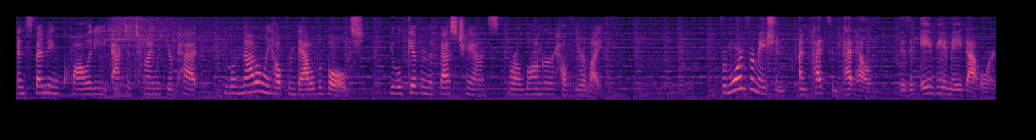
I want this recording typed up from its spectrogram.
and spending quality, active time with your pet, you will not only help them battle the bulge, you will give them the best chance for a longer, healthier life. For more information on pets and pet health, visit avma.org.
